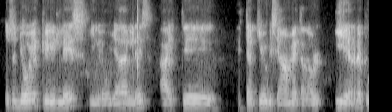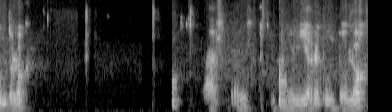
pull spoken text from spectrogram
Entonces yo voy a escribir les y le voy a dar les a este, este archivo que se llama metanol.ir.log. metanol.ir.log.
